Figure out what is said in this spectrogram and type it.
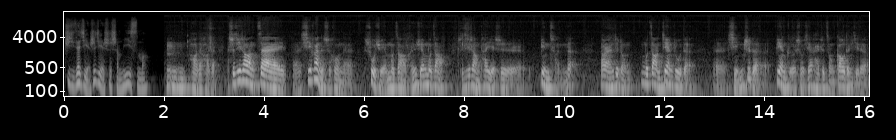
具体再解释解释什么意思吗？嗯嗯嗯，好的好的。实际上在呃西汉的时候呢，数学墓葬、横穴墓葬实际上它也是并存的。当然，这种墓葬建筑的呃形制的变革，首先还是从高等级的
